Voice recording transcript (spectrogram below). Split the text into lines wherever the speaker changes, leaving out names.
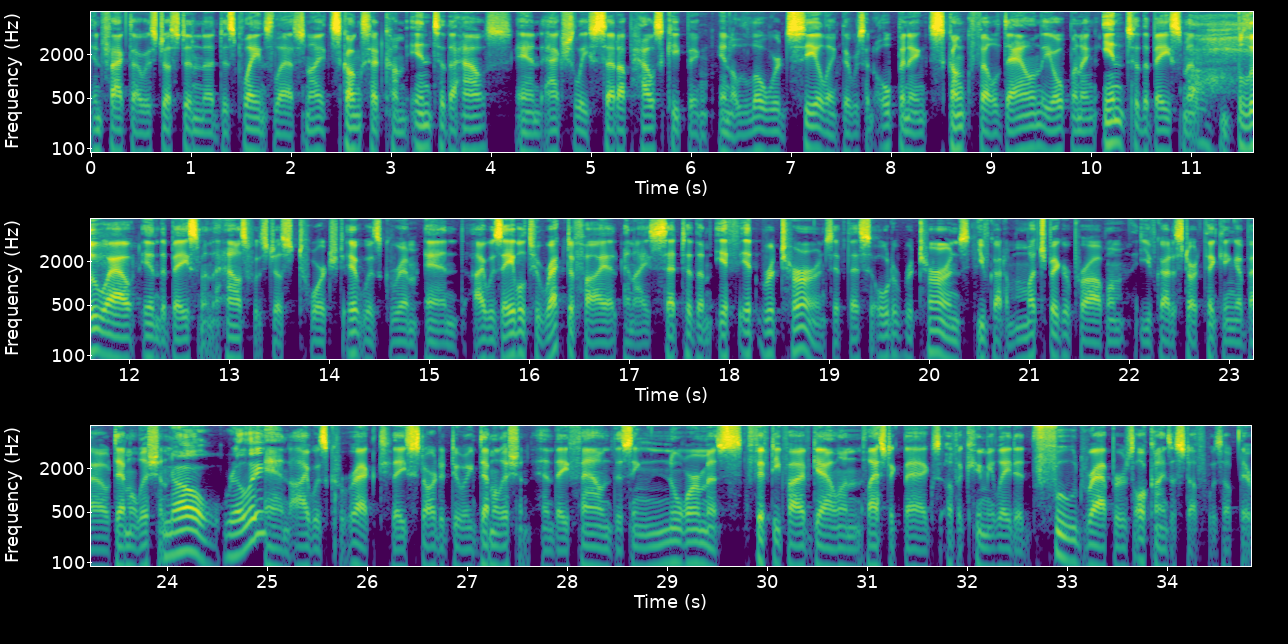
In fact, I was just in uh, Des Plaines last night. Skunks had come into the house and actually set up housekeeping in a lowered ceiling. There was an opening. Skunk fell down the opening into the basement, blew out in the basement. The house was just torched. It was grim. And I was able to rectify it. And I said to them, if it returns, if this odor returns, you've got a much bigger problem. You've got to start thinking about demolition.
No, really?
And I was correct. They started doing demolition and they found this enormous 55 gallon plastic bags of accumulated food wrappers, all kinds of stuff was up there.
